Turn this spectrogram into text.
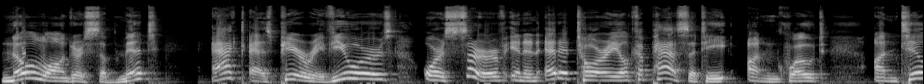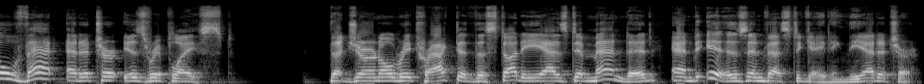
no longer submit, act as peer reviewers, or serve in an editorial capacity, unquote, until that editor is replaced. The journal retracted the study as demanded and is investigating the editor.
